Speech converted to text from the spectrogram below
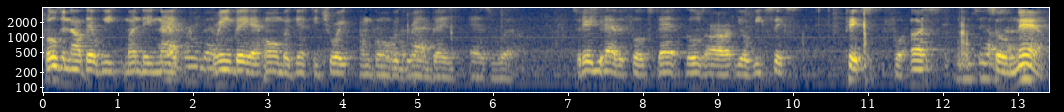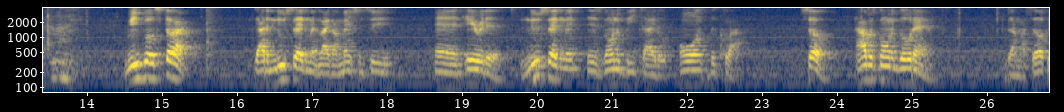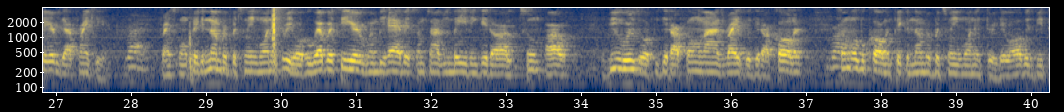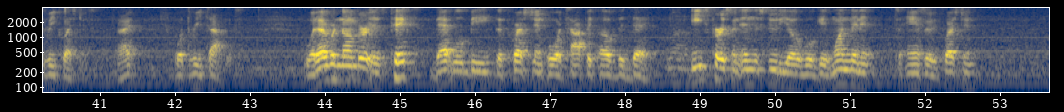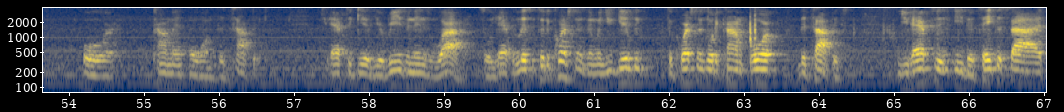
Closing out that week, Monday night, Green Bay. Green Bay at home against Detroit. I'm going with Green. Bay as well. So there you have it, folks. That those are your week six picks for us. You know what I'm saying? So now we will start. Got a new segment, like I mentioned to you, and here it is. The new segment is going to be titled "On the Clock." So how it's going to go down? Got myself here. We got Frank here. Right. Frank's gonna pick a number between one and three, or whoever's here when we have it. Sometimes we may even get our our viewers, or if we get our phone lines right, we'll get our caller. Right. Someone will call and pick a number between one and three. There will always be three questions, right, or three topics. Whatever number is picked, that will be the question or topic of the day. Each person in the studio will get one minute to answer the question or comment on the topic. You have to give your reasonings why. So you have to listen to the questions, and when you give the, the questions or the com or the topics, you have to either take a side,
